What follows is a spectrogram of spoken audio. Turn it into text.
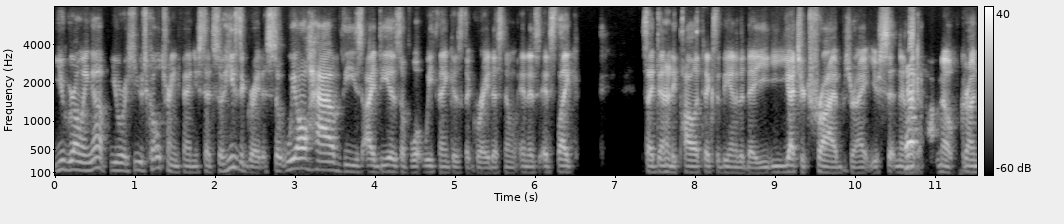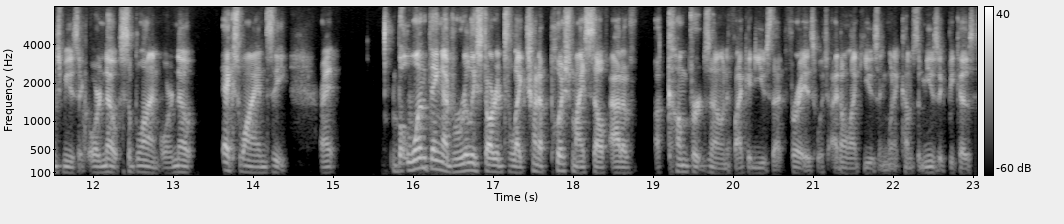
You growing up, you were a huge Coltrane fan, you said, so he's the greatest. So we all have these ideas of what we think is the greatest. And, and it's, it's like, it's identity politics at the end of the day. You, you got your tribes, right? You're sitting there Yep. like, oh, no, grunge music, or no, sublime, or no, X, Y, and Z, right? But one thing I've really started to like trying to push myself out of a comfort zone, if I could use that phrase, which I don't like using when it comes to music because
